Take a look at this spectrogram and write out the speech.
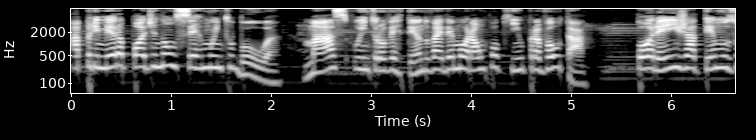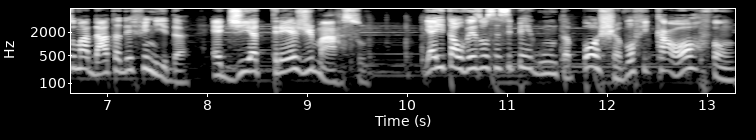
A primeira pode não ser muito boa, mas o Introvertendo vai demorar um pouquinho para voltar. Porém, já temos uma data definida. É dia 3 de março. E aí talvez você se pergunta: "Poxa, vou ficar órfão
